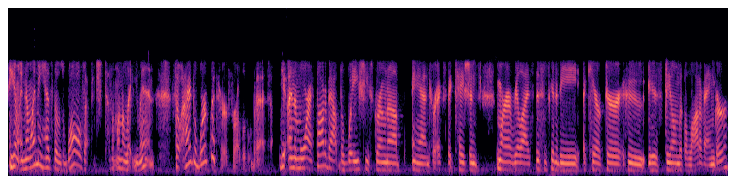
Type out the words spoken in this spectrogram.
You know, and Noemi has those walls up and she doesn't want to let you in. So I had to work with her for a little bit. Yeah, and the more I thought about the way she's grown up and her expectations, the more I realized this is going to be a character who is dealing with a lot of anger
